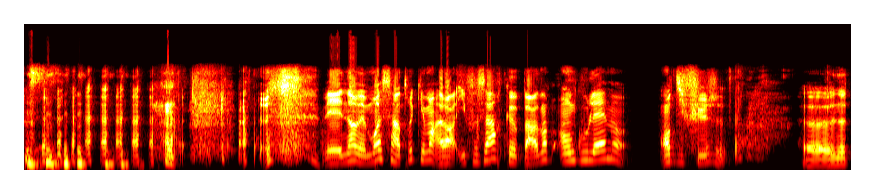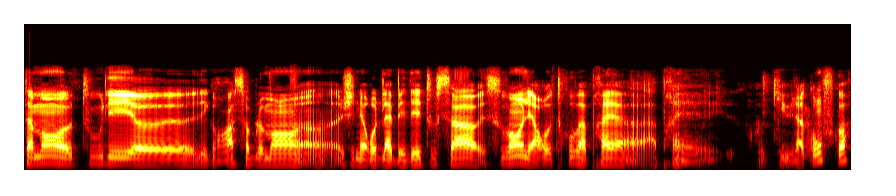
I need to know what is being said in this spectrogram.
mais non, mais moi c'est un truc qui m'a. Alors il faut savoir que par exemple Angoulême en diffuse. Euh, notamment euh, tous les, euh, les grands rassemblements généraux de la BD, tout ça, souvent on les retrouve après, après qu'il y a eu la conf, quoi.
